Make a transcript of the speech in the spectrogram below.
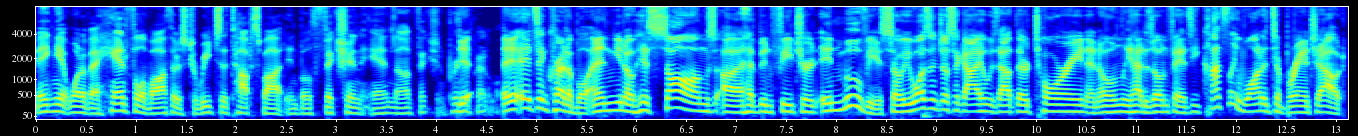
making it one of a handful of authors to reach the top spot in both fiction and nonfiction. Pretty Yeah, incredible. It's incredible. And, you know, his songs uh, have been featured in movies. So he wasn't just a guy who was out there touring and only had his own fans. He constantly wanted to branch out.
